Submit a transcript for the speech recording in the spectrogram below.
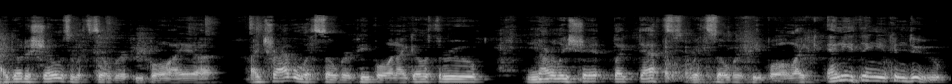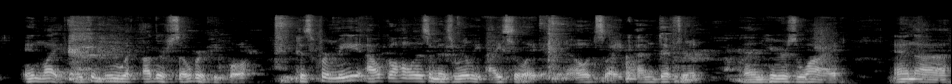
I go to shows with sober people. I uh, I travel with sober people, and I go through gnarly shit like deaths with sober people. Like anything you can do in life, you can do with other sober people. Because for me, alcoholism is really isolating. You know, it's like I'm different, and here's why. And uh,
